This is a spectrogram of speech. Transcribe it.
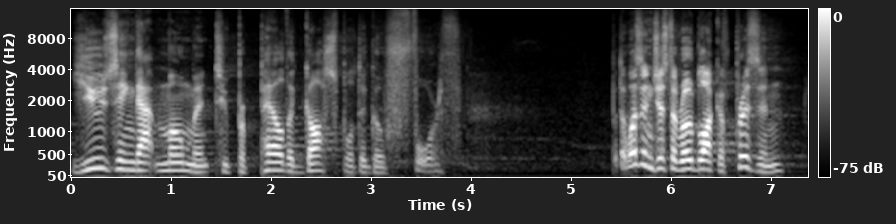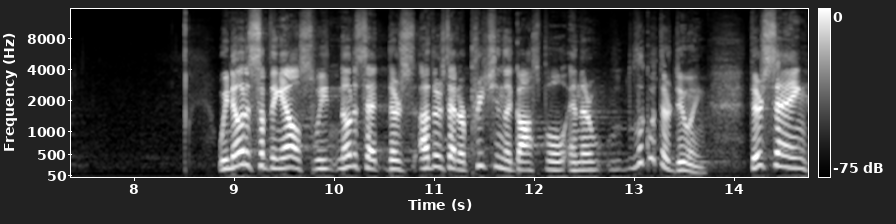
using that moment to propel the gospel to go forth. But there wasn't just a roadblock of prison. We notice something else. We notice that there's others that are preaching the gospel, and they're look what they're doing. They're saying,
